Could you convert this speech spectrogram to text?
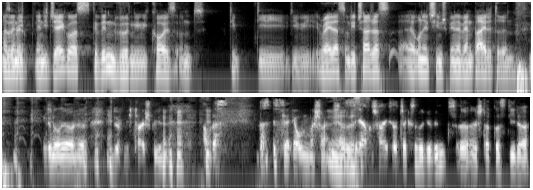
also wenn Ja. die wenn die Jaguars gewinnen würden gegen die Colts und die die Raiders und die Chargers äh, unentschieden spielen, dann wären beide drin. Genau, ja, ja. Die dürfen nicht Teil spielen. Aber das, das ist ja eher unwahrscheinlich. Ja, also es ist eher ist- wahrscheinlich, dass Jacksonville gewinnt, äh, statt dass die da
